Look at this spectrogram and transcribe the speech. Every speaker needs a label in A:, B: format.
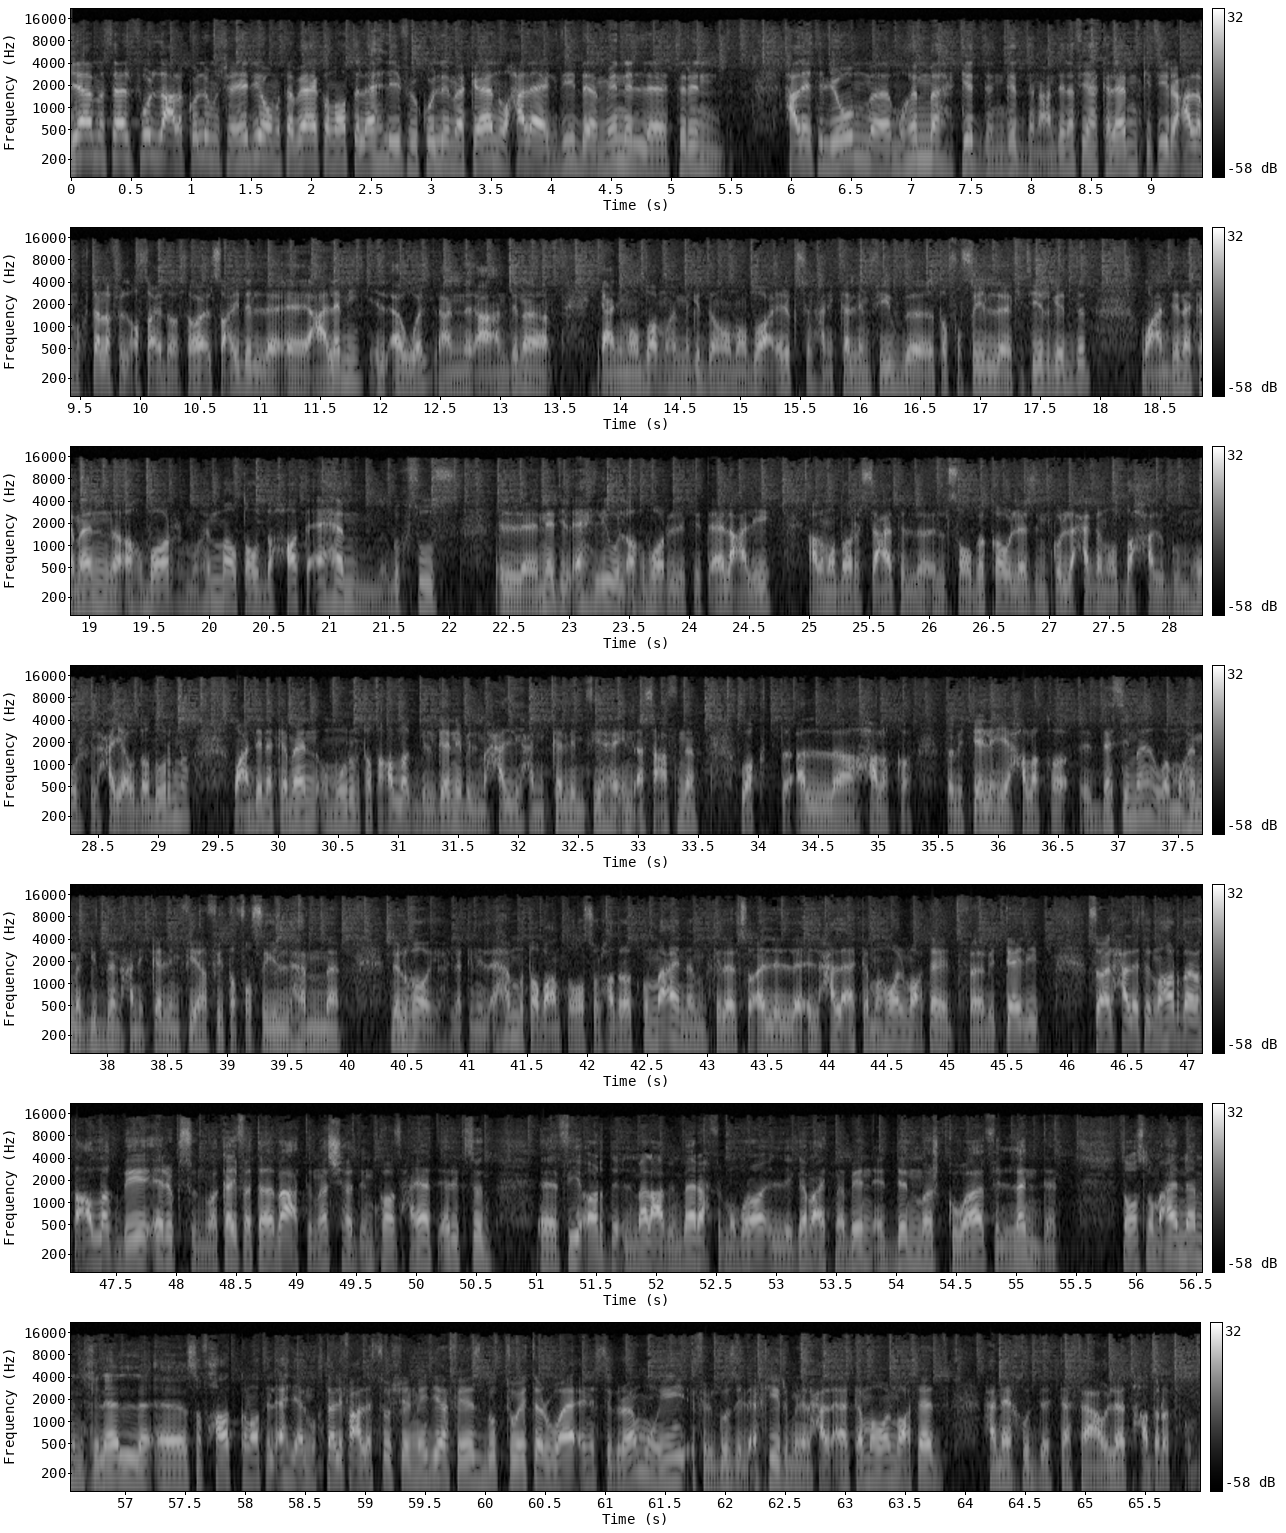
A: يا مساء الفل على كل مشاهدي ومتابعي قناة الأهلي في كل مكان وحلقة جديدة من الترند. حلقة اليوم مهمة جدا جدا. عندنا فيها كلام كتير على مختلف الأصعدة سواء الصعيد العالمي الأول. عندنا يعني موضوع مهم جدا هو موضوع اريكسون هنتكلم فيه بتفاصيل كتير جدا. وعندنا كمان أخبار مهمة وتوضيحات أهم بخصوص النادي الأهلي والأخبار اللي بتتقال عليه على مدار الساعات السابقة ولازم كل حاجة نوضحها للجمهور في الحقيقة وده دورنا. وعندنا كمان أمور بتتعلق بالجانب المحلي هنتكلم فيها إن أسعفنا وقت الحلقة. فبالتالي هي حلقة دسمة ومهمة جدا هنتكلم فيها في تفاصيل هامة للغاية. لكن الأهم طبعا تواصل حضراتكم معانا من خلال سؤال الحلقة كما هو المعتاد. فبالتالي سؤال حلقة النهارده يتعلق بإريكسون وكيف تابعت مشهد إنقاذ حياة إريكسون في أرض الملعب امبارح في المباراة اللي جمعت ما بين الدنمارك وفنلندا. تواصلوا معنا من خلال صفحات قناة الأهلي المختلفة على ال social media فيسبوك تويتر وإنستجرام. وفي الجزء الأخير من الحلقة كما هو المعتاد هناخد تفاعلات حضراتكم.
